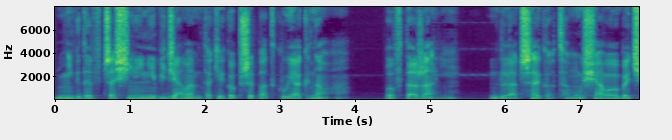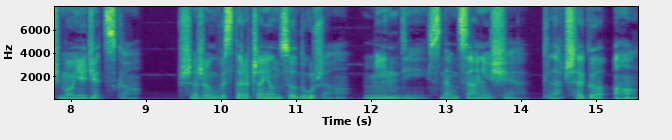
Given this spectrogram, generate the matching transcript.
Nigdy wcześniej nie widziałem takiego przypadku jak Noa. Powtarzali, dlaczego to musiało być moje dziecko. Przeżył wystarczająco dużo. Mindy, znęcanie się. Dlaczego on?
